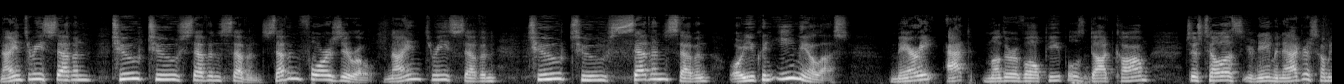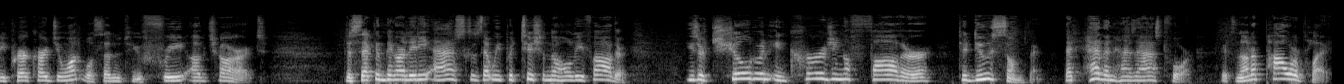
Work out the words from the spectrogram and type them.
937 2277. 740 937 2277. Or you can email us, mary at motherofallpeoples.com. Just tell us your name and address, how many prayer cards you want. We'll send them to you free of charge. The second thing Our Lady asks is that we petition the Holy Father. These are children encouraging a father to do something that heaven has asked for. It's not a power play.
